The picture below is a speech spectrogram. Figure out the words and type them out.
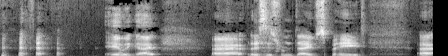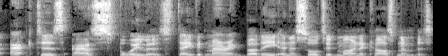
Here we go. Uh, this is from Dave Speed. Uh, actors as spoilers David Marek, Buddy, and assorted minor cast members.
